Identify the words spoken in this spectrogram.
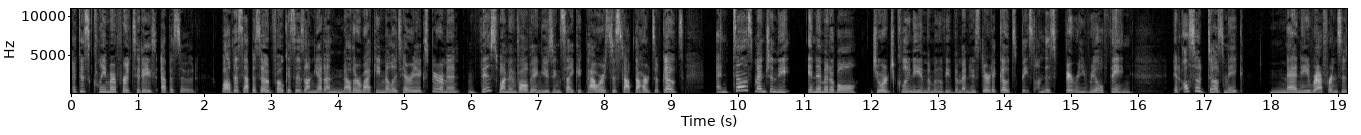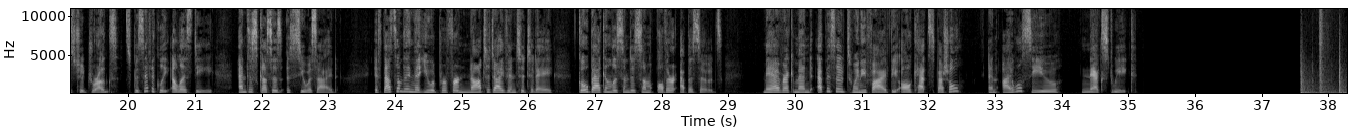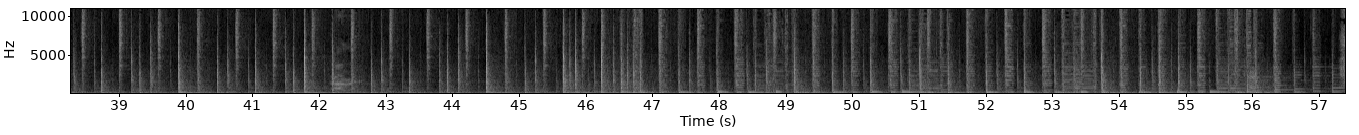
A disclaimer for today's episode. While this episode focuses on yet another wacky military experiment, this one involving using psychic powers to stop the hearts of goats, and does mention the inimitable George Clooney in the movie The Men Who Stared at Goats based on this very real thing, it also does make many references to drugs, specifically LSD, and discusses a suicide. If that's something that you would prefer not to dive into today, go back and listen to some other episodes. May I recommend episode 25, the All Cats special? And I will see you next week.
